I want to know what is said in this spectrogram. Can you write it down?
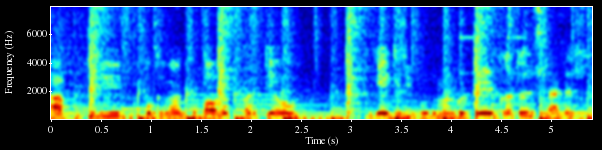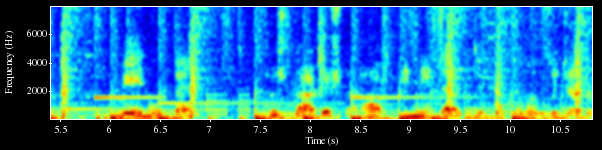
आप किसी पोकेमोन को पावर अप करते हो, या किसी पोकेमोन को ट्रेड करते हो स्टारडस्ट मेन होता है। तो स्टारडस्ट आप इन्हीं टाइप के पोकेमोन को ज़्यादा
